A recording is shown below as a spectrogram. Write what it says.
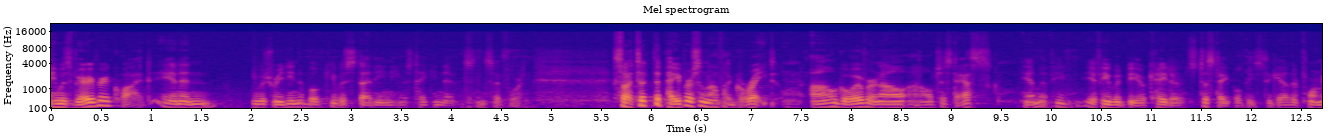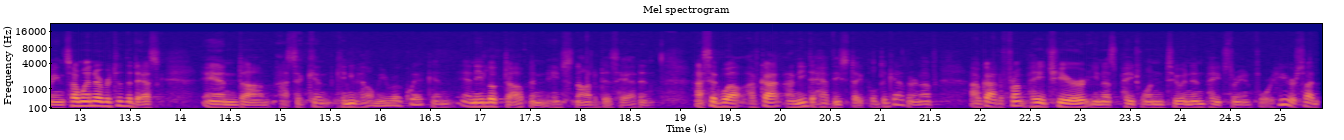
And he was very, very quiet. And in, he was reading a book, he was studying, he was taking notes and so forth. So I took the papers and I thought, great, I'll go over and I'll, I'll just ask him if he, if he would be okay to, to staple these together for me. And so I went over to the desk and um, I said, can, can you help me real quick? And, and he looked up and he just nodded his head. And I said, well, I've got, I need to have these stapled together. And I've, I've got a front page here, you know, it's page one and two, and then page three and four here. So I'd,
